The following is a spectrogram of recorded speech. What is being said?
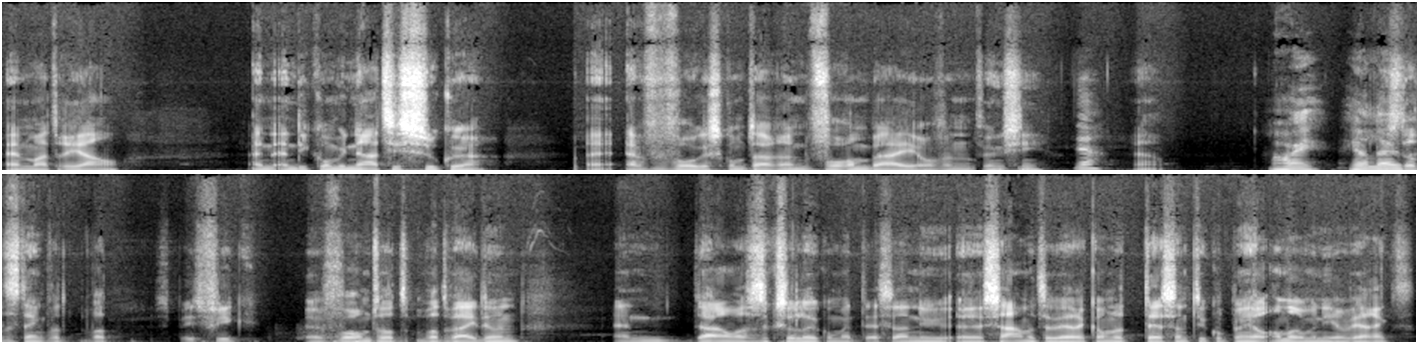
en materiaal. En, en die combinaties zoeken. Eh, en vervolgens komt daar een vorm bij of een functie. Ja. Ja. Mooi, heel leuk. Dus dat is denk ik wat, wat specifiek eh, vormt wat, wat wij doen. En daarom was het ook zo leuk om met Tessa nu eh, samen te werken. Omdat Tessa natuurlijk op een heel andere manier werkt.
